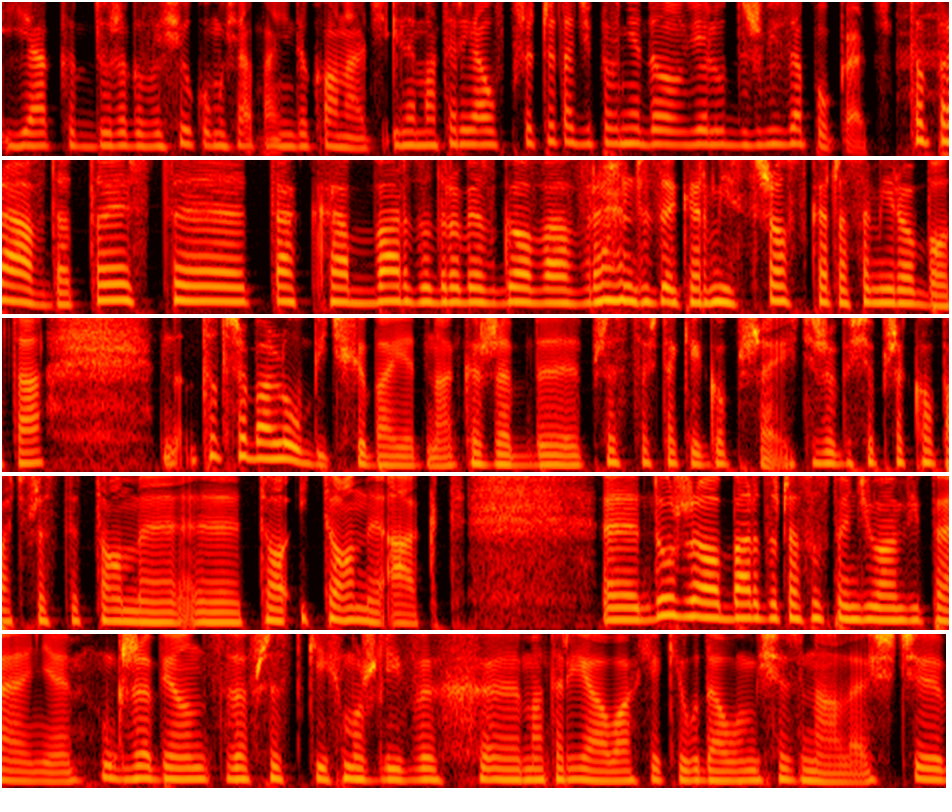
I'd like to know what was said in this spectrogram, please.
jak dużego wysiłku musiała pani dokonać, ile materiałów przeczytać i pewnie do wielu drzwi zapukać. To prawda, to jest e, taka bardzo drobiazgowa, wręcz zegarmistrzowska czasami robota. No, to trzeba lubić chyba jednak, żeby przez coś takiego przejść, żeby się przekopać przez te tomy e, to i tony akt. E, dużo, bardzo czasu spędziłam w IPN-ie, grzebiąc we wszystkich możliwych e, materiałach, jakie udało mi się znaleźć. E,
